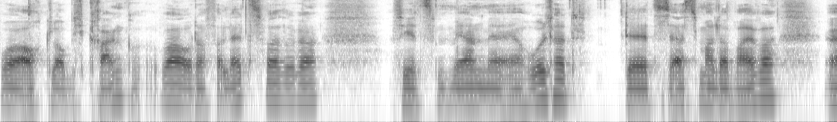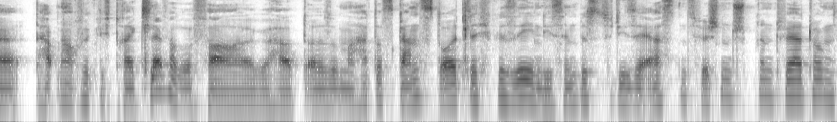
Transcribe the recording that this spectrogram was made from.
wo er auch, glaube ich, krank war oder verletzt war sogar, sich jetzt mehr und mehr erholt hat, der jetzt das erste Mal dabei war, äh, da hat man auch wirklich drei clevere Fahrer gehabt. Also man hat das ganz deutlich gesehen. Die sind bis zu dieser ersten Zwischensprintwertung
